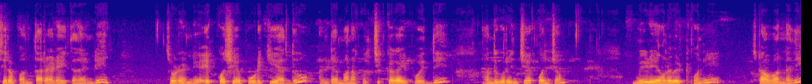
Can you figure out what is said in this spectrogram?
చిరపంతా రెడీ అవుతుందండి. చూడండి ఎక్కువసేపు ఉడికియద్దు. అంటే మనకు చిక్కగా అయిపోయిద్ది. అందుగురించే కొంచెం మీడియంలో పెట్టుకొని స్టవ్ అన్నది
